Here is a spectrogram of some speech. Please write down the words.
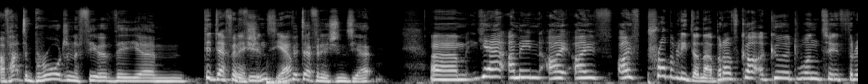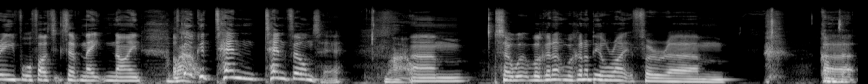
I've had to broaden a few of the um, The definitions, yeah. the definitions yeah Um, yeah, I mean, I, I've I've probably done that, but I've got a good one, two, three, four, five, six, seven, eight, nine. I've got a good 10, 10 films here. wow Um, so we're, we're gonna we're gonna be all right for um content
